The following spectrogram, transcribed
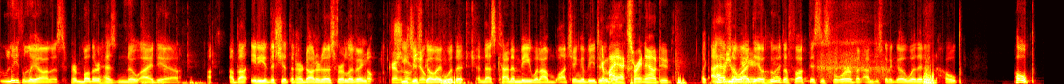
lethally honest, her mother has no idea uh, about any of the shit that her daughter does for a living. Oh, She's just overshield. going with it, and that's kind of me when I'm watching a Get my ex right now, dude. Like I have no right here. idea who the fuck this is for, but I'm just gonna go with it and hope, hope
